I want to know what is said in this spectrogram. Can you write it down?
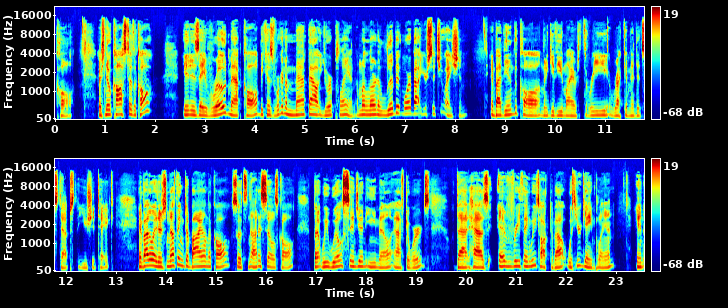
call. There's no cost to the call. It is a roadmap call because we're going to map out your plan. I'm going to learn a little bit more about your situation. And by the end of the call, I'm going to give you my three recommended steps that you should take. And by the way, there's nothing to buy on the call, so it's not a sales call, but we will send you an email afterwards that has everything we talked about with your game plan and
